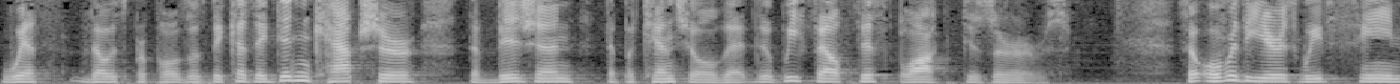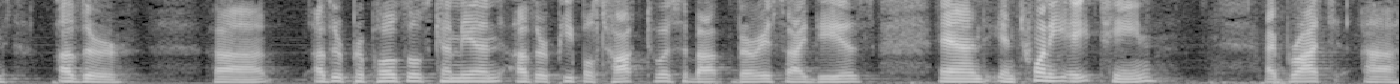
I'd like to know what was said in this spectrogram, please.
with those proposals because they didn't capture the vision, the potential that, that we felt this block deserves. So over the years, we've seen other uh, other proposals come in, other people talk to us about various ideas, and in 2018, I brought uh,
